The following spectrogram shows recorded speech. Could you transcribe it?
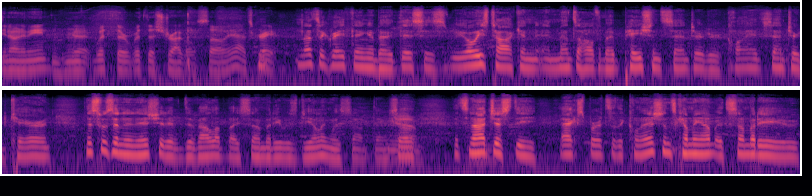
You know what I mean? Mhm. Uh, with their with the struggle. So yeah, it's great. And that's a great thing about this is we always talk in, in mental health about patient-centered or client-centered care, and this was an initiative developed by somebody who was dealing with something. So it's not just the experts or the clinicians coming up; it's somebody who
